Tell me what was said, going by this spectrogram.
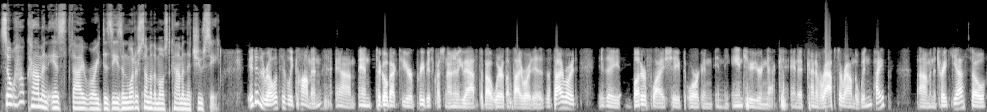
So, how common is thyroid disease, and what are some of the most common that you see? It is relatively common. Um, and to go back to your previous question, I know you asked about where the thyroid is. The thyroid is a butterfly shaped organ in the anterior neck, and it kind of wraps around the windpipe um, in the trachea. So,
